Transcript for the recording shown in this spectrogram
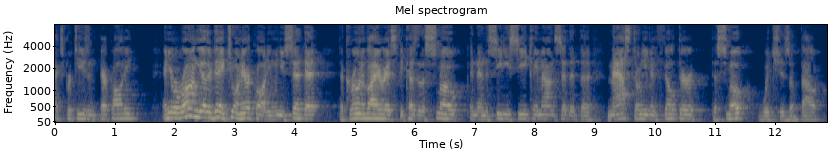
expertise in air quality? And you were wrong the other day, too, on air quality when you said that the coronavirus, because of the smoke, and then the CDC came out and said that the masks don't even filter the smoke, which is about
